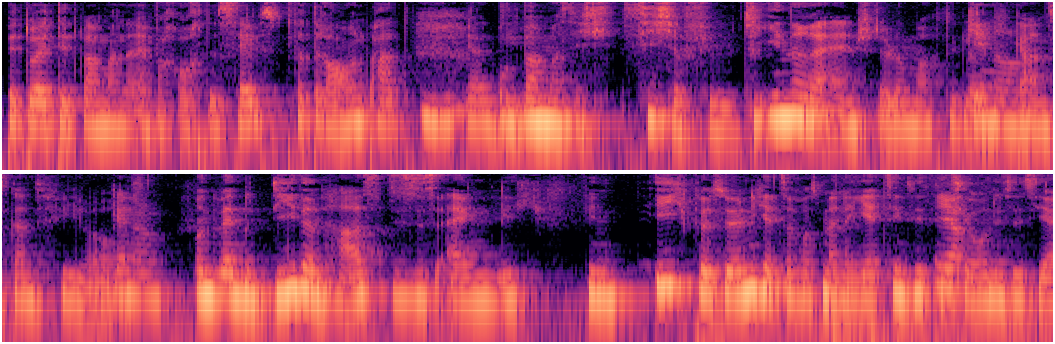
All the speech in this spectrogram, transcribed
bedeutet, wann man einfach auch das Selbstvertrauen hat ja, und wann man sich sicher fühlt. Die innere Einstellung macht da, glaube genau. ich, ganz, ganz viel aus. Genau. Und wenn du die dann hast, ist es eigentlich, finde ich persönlich jetzt auch aus meiner jetzigen Situation, ja. ist es ja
